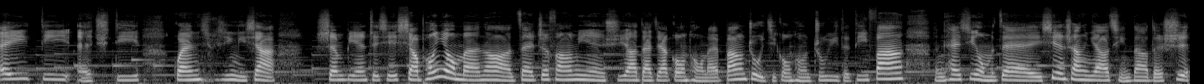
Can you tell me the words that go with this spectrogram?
ADHD，关心一下。身边这些小朋友们哦，在这方面需要大家共同来帮助以及共同注意的地方，很开心。我们在线上邀请到的是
